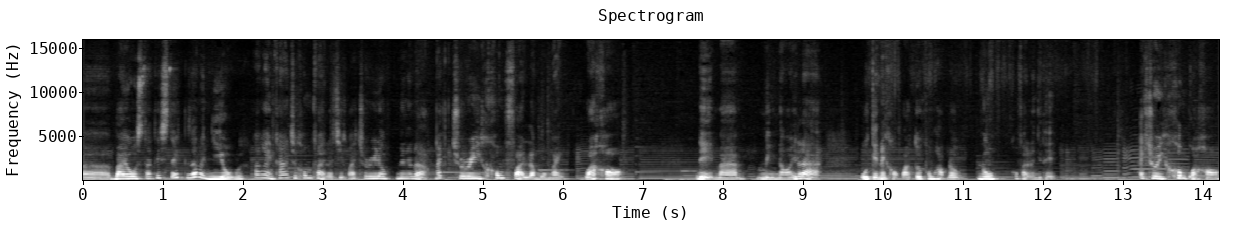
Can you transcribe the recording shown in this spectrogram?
uh, biostatistics rất là nhiều các ngành khác chứ không phải là chỉ có actuary đâu. Nên là actuary không phải là một ngành quá khó. Để mà mình nói là ui cái này khó quá tôi không học đâu. No không phải là như thế. Actually không quá khó.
